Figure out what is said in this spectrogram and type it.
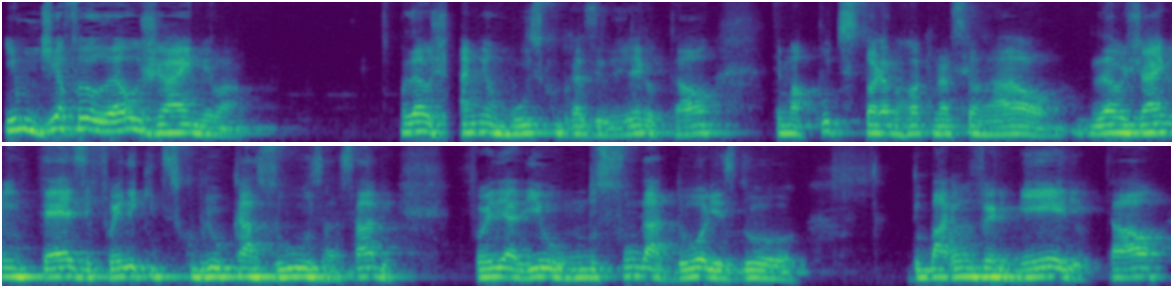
E um dia foi o Léo Jaime lá. O Léo Jaime é um músico brasileiro tal, tem uma puta história no rock nacional. O Léo Jaime, em tese, foi ele que descobriu o Cazuza, sabe? Foi ele ali um dos fundadores do, do Barão Vermelho e tal.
